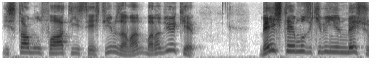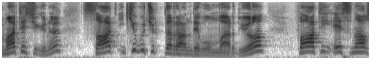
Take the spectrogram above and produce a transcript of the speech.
İstanbul Fatih'i seçtiğim zaman bana diyor ki 5 Temmuz 2025 Cumartesi günü saat 2.30'da randevum var diyor. Fatih Esnaf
